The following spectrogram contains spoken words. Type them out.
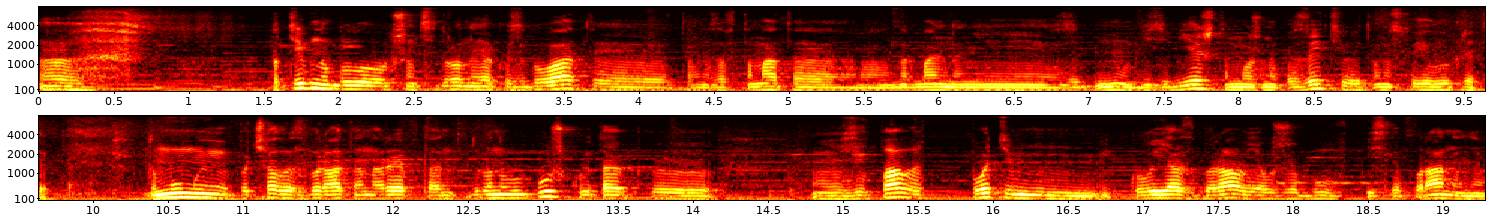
Е, потрібно було в общем, ці дрони якось збивати, там, з автомата е, нормально не, ну, не зіб'єш, там можна позицію там, свою викрити. Тому ми почали збирати на реп та антидронову пушку і так е, е, зівпали. Потім, коли я збирав, я вже був після поранення.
